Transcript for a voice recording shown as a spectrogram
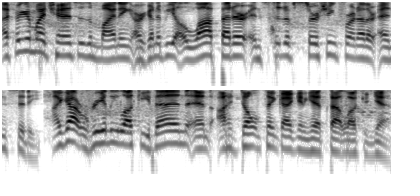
I figure my chances of mining are going to be a lot better instead of searching for another end city. I got really lucky then, and I don't think I can get that luck again.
